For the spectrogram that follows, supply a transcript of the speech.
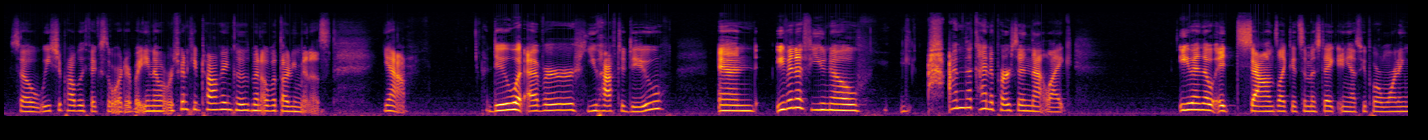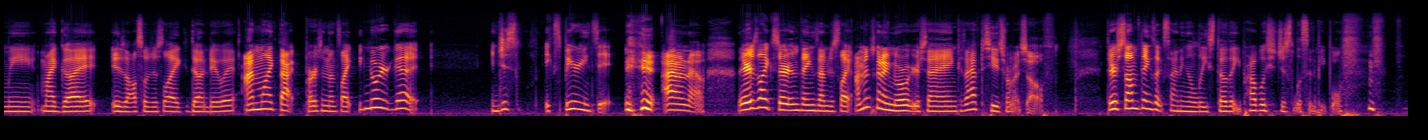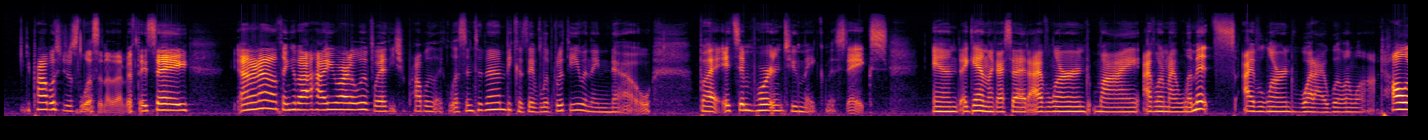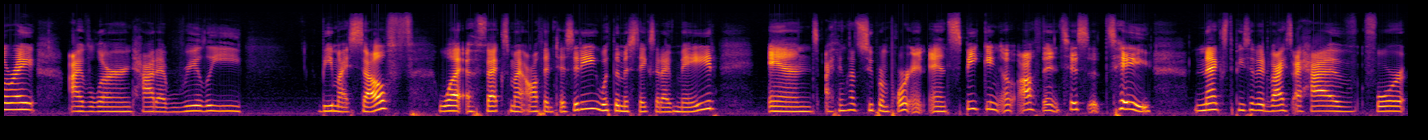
So we should probably fix the order. But you know what? We're just going to keep talking because it's been over 30 minutes. Yeah. Do whatever you have to do. And even if you know I'm the kind of person that like even though it sounds like it's a mistake and yes people are warning me my gut is also just like don't do it i'm like that person that's like ignore your gut and just experience it i don't know there's like certain things i'm just like i'm just gonna ignore what you're saying because i have to see for myself there's some things like signing a lease though that you probably should just listen to people you probably should just listen to them if they say I don't know, think about how you are to live with. You should probably like listen to them because they've lived with you and they know. But it's important to make mistakes. And again, like I said, I've learned my I've learned my limits. I've learned what I will and will not tolerate. I've learned how to really be myself, what affects my authenticity with the mistakes that I've made. And I think that's super important. And speaking of authenticity, Next piece of advice I have for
